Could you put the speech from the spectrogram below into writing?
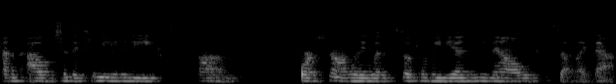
kind of out to the community. Um, more strongly with social media and email, stuff like that.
